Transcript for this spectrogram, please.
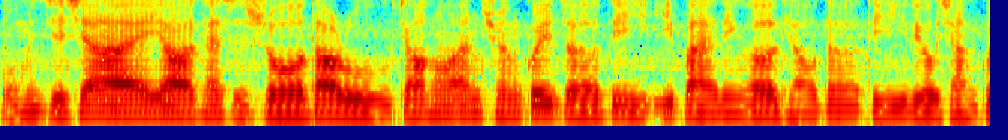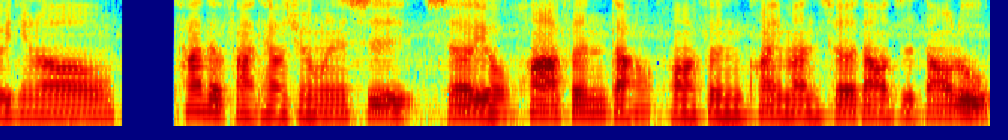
我们接下来要开始说道路交通安全规则第一百零二条的第六项规定喽。它的法条全文是：设有划分岛、划分快慢车道之道路，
